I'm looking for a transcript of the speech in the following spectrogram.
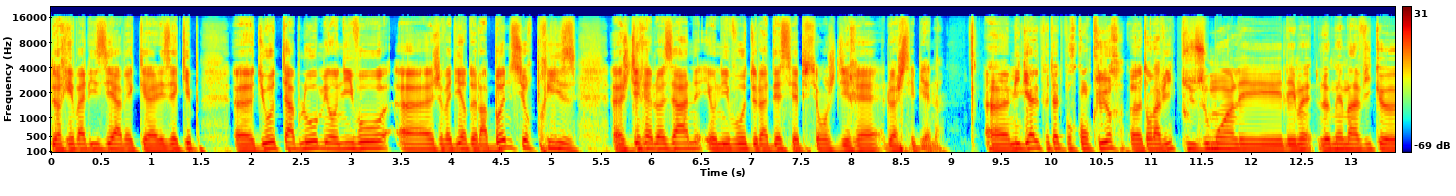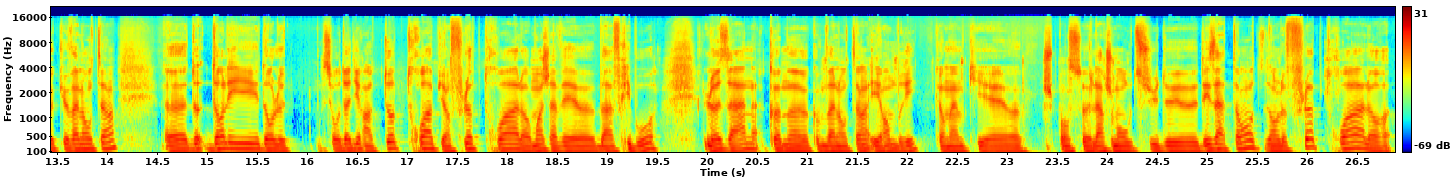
de rivaliser avec euh, les équipes euh, du haut de tableau. Mais au niveau, je vais dire, de la bonne surprise, je dirais Lausanne. Et au niveau de la déception, je dirais le HC Bienne. Miguel, peut-être pour conclure, ton avis? Plus ou moins les, le même avis que, que Valentin. dans, les, dans le si on doit dire un top 3 puis un flop 3, alors moi j'avais euh, bah, Fribourg, Lausanne comme, euh, comme Valentin et Ambry quand même qui est euh, je pense largement au-dessus de, des attentes. Dans le flop 3, alors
